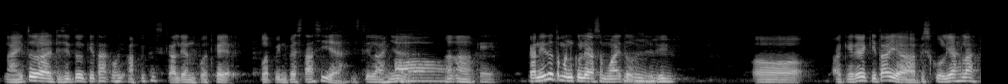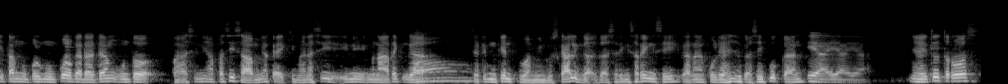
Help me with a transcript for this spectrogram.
nah itu di situ kita oh apa itu sekalian buat kayak klub investasi ya istilahnya Oh, Heeh. oke. kan itu teman kuliah semua itu Hmm, jadi eh, akhirnya kita ya habis kuliah lah kita ngumpul-ngumpul kadang-kadang untuk bahas ini apa sih sahamnya kayak gimana sih ini menarik nggak Oh. jadi mungkin dua minggu sekali nggak nggak sering-sering sih karena kuliahnya juga sibuk kan Iya, iya, iya. ya itu terus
